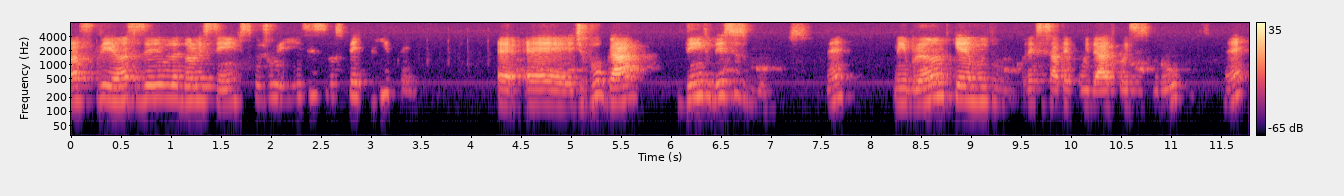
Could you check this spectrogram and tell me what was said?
para as crianças e os adolescentes que os juízes nos permitem é, é, divulgar dentro desses grupos, né? Lembrando que é muito necessário ter cuidado com esses grupos, né?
